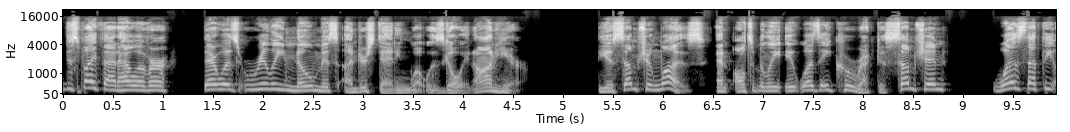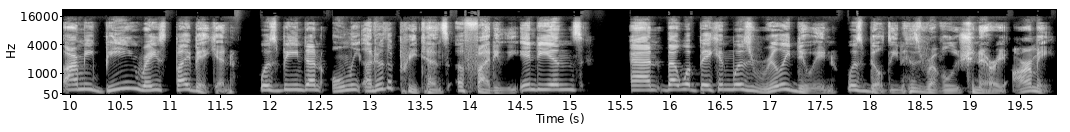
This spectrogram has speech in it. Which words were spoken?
Despite that, however, there was really no misunderstanding what was going on here. The assumption was, and ultimately it was a correct assumption, was that the army being raised by Bacon was being done only under the pretense of fighting the Indians, and that what Bacon was really doing was building his revolutionary army.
